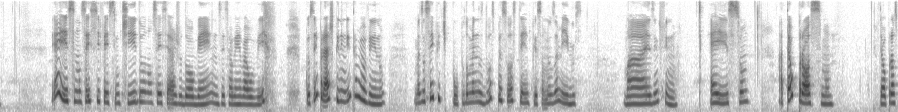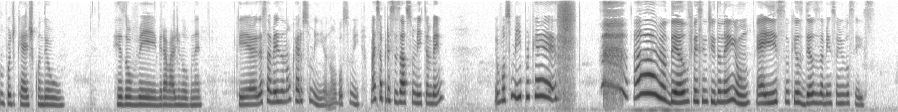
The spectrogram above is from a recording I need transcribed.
E é isso. Não sei se fez sentido, não sei se ajudou alguém, não sei se alguém vai ouvir. Porque eu sempre acho que ninguém tá me ouvindo. Mas eu sei que, tipo, pelo menos duas pessoas têm, porque são meus amigos. Mas, enfim, é isso. Até o próximo. Até o próximo podcast, quando eu resolver gravar de novo, né? Porque dessa vez eu não quero sumir, eu não vou sumir. Mas se eu precisar sumir também, eu vou sumir porque. Ai meu Deus, não fez sentido nenhum. É isso que os deuses abençoem vocês.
